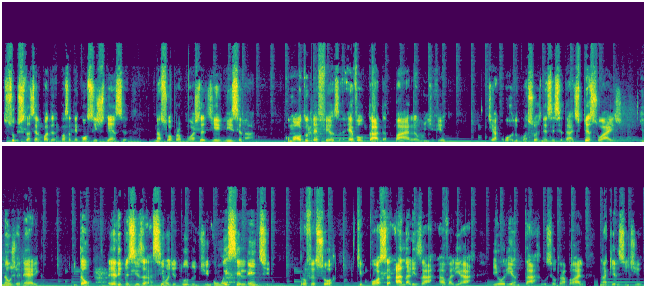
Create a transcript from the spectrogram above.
substância, ela pode, possa ter consistência na sua proposta de lhe ensinar. Como a autodefesa é voltada para o indivíduo, de acordo com as suas necessidades pessoais e não genéricas, então ele precisa, acima de tudo, de um excelente professor que possa analisar, avaliar e orientar o seu trabalho naquele sentido.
